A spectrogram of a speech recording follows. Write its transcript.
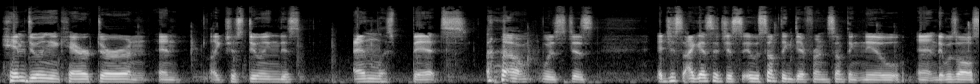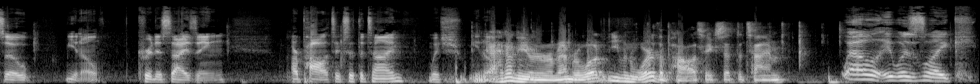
him doing a character and and like just doing this endless bits um, was just it just I guess it just it was something different, something new, and it was also you know criticizing our politics at the time, which you know I don't even remember what even were the politics at the time. well, it was like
